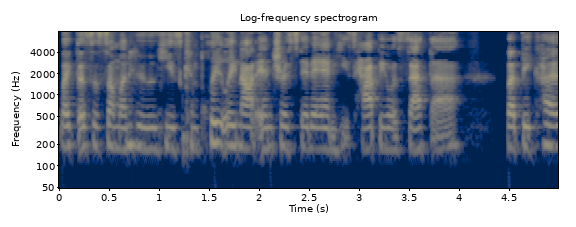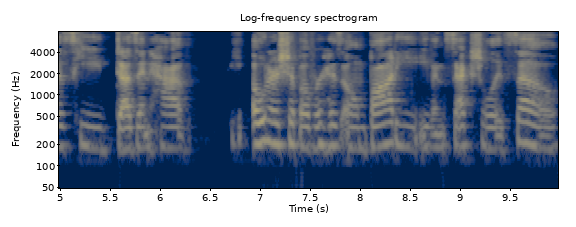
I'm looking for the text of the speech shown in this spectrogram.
Like this is someone who he's completely not interested in. He's happy with Sethe but because he doesn't have ownership over his own body, even sexually so,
